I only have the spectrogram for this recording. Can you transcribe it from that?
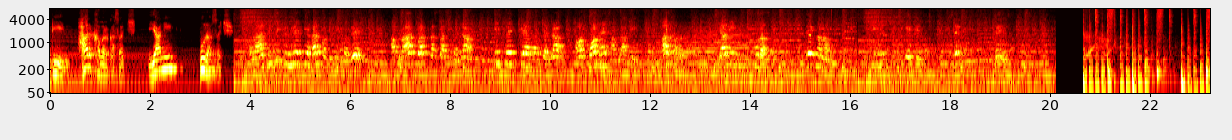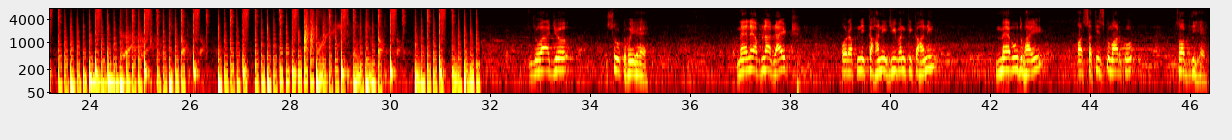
Eighteen हर खबर का सच, यानी पूरा सच। राजनीतिक दुनिया की हर खबरें अपराध पर कस्ता शिकंजा किसने किया भ्रष्टाचार, और कौन है अपराधी, हर खबर यानी पूरा सच। देखना ना सिर्फ़ जो आज शूट हुई है, मैंने अपना राइट और अपनी कहानी, जीवन की कहानी महबूद भाई और सतीश कुमार को सौंप दी है।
